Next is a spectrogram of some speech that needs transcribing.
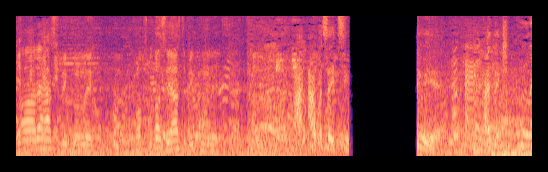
Oh, that has to be Kunle. Of course, it has to be Kunle. I, I would say two. Yeah. okay. I think she, Kunle.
